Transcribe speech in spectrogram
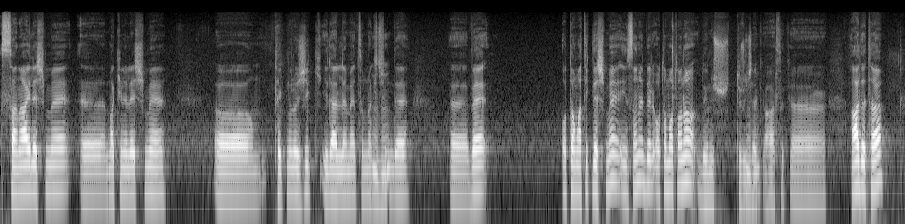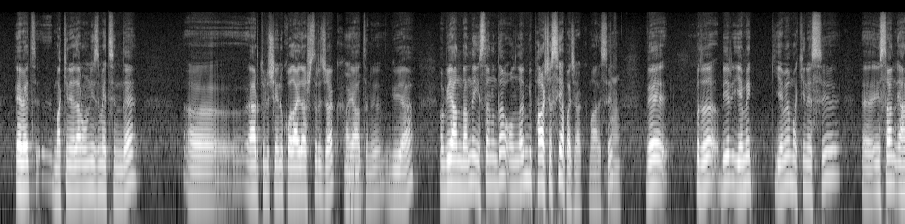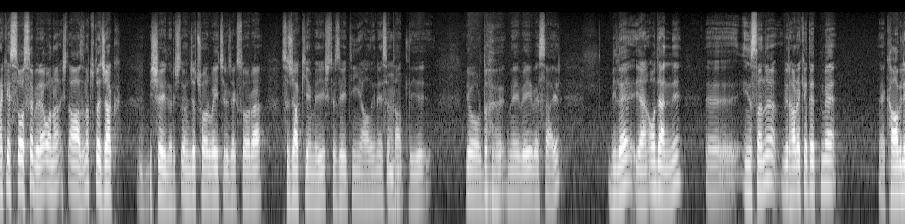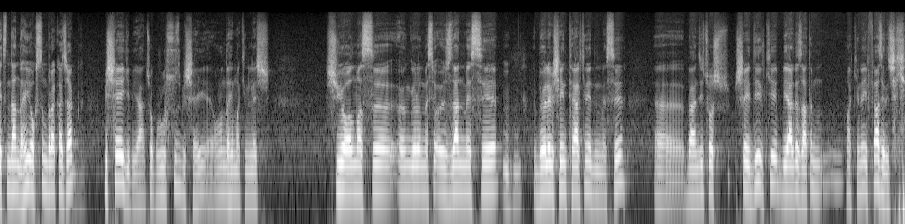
sanayileşme, e, makineleşme, e, teknolojik ilerleme tırnak Hı hı. içinde e, ve otomatikleşme insanı bir otomatona dönüştürecek artık. E, adeta evet makineler onun hizmetinde e, her türlü şeyini kolaylaştıracak Hı hı. hayatını güya. Ama bir yandan da insanın da onların bir parçası yapacak maalesef. Hı. Ve bu da bir yemek yeme makinesi e, insan hareketsiz olsa bile ona işte ağzına tutacak Hı hı. bir şeyler. İşte önce çorba içirecek sonra sıcak yemeği işte zeytinyağlı neyse Hı hı. tatlıyı yoğurdu meyveyi vesaire bile yani o denli e, insanı bir hareket etme e, kabiliyetinden dahi yoksun bırakacak bir şey gibi yani çok ruhsuz bir şey. E, onun dahi makineleşiyor olması, öngörülmesi, özlenmesi, Hı hı. böyle bir şeyin telkin edilmesi e, bence hiç hoş bir şey değil ki bir yerde zaten makine iflas edecek.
